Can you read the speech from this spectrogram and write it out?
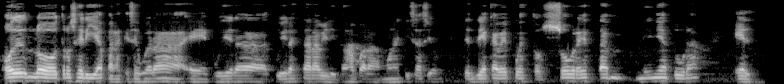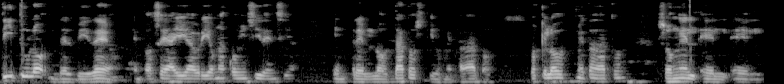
O lo otro sería para que se fuera, eh, pudiera, pudiera estar habilitado para monetización tendría que haber puesto sobre esta miniatura el título del video. Entonces ahí habría una coincidencia entre los datos y los metadatos. Porque los metadatos son el,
